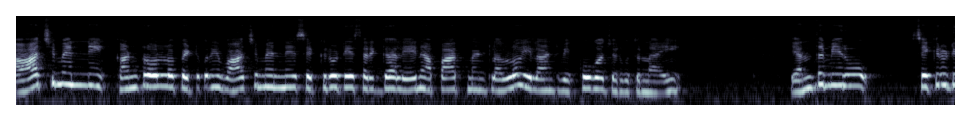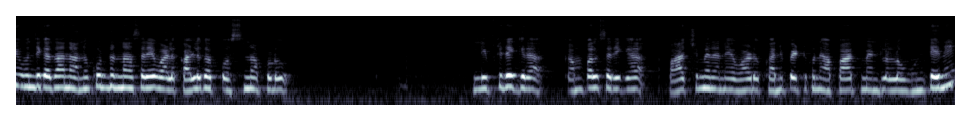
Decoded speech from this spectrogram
వాచ్మెన్ని కంట్రోల్లో పెట్టుకుని వాచ్మెన్ని సెక్యూరిటీ సరిగ్గా లేని అపార్ట్మెంట్లలో ఇలాంటివి ఎక్కువగా జరుగుతున్నాయి. ఎంత మీరు సెక్యూరిటీ ఉంది కదా అని అనుకుంటున్నా సరే వాళ్ళ కళ్ళు కప్పి వస్తున్నప్పుడు లిఫ్ట్ దగ్గర కంపల్సరీగా వాచ్మెన్ అనేవాడు కనిపెట్టుకునే అపార్ట్మెంట్లలో ఉంటేనే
